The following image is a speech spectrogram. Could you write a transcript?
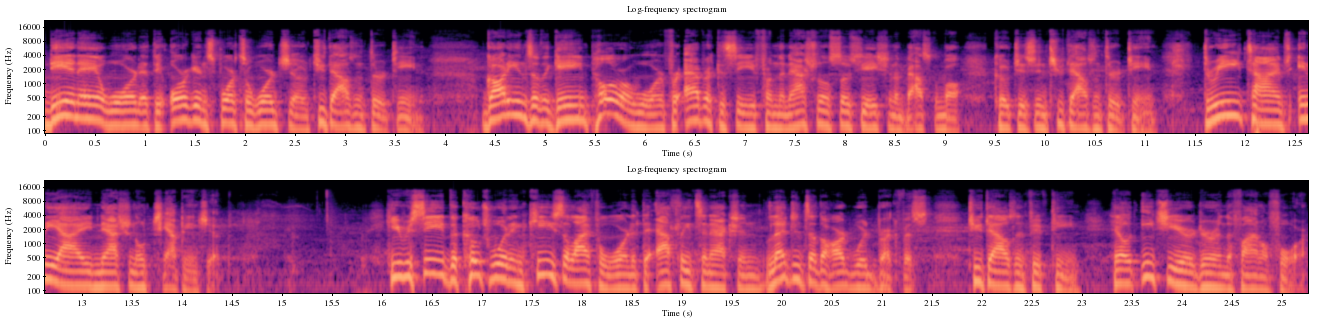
DNA Award at the Oregon Sports Award Show 2013. Guardians of the Game Pillar Award for Advocacy from the National Association of Basketball Coaches in 2013. Three times NAIA National Championship. He received the Coach Wooden Keys to Life Award at the Athletes in Action Legends of the Hardwood Breakfast 2015, held each year during the Final Four.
